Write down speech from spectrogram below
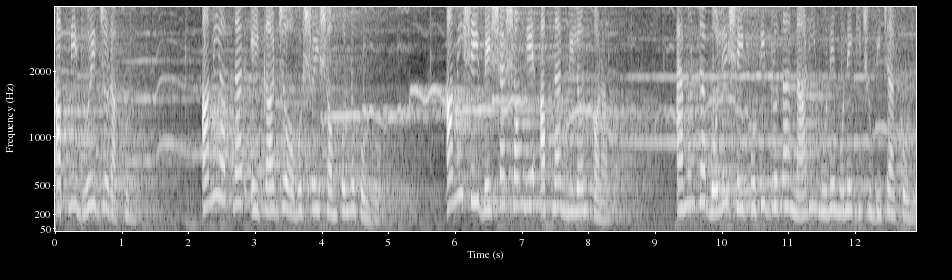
আপনি ধৈর্য রাখুন। আমি আপনার এই কার্য অবশ্যই সম্পন্ন করব। আমি সেই বেশ্যার সঙ্গে আপনার মিলন করাব। এমনটা বলে সেই পতিব্রতা নারী মনে মনে কিছু বিচার করল।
